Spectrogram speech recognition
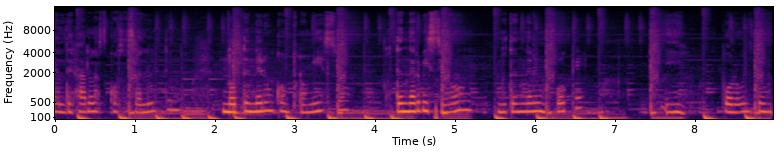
El dejar las cosas al último, no tener un compromiso, no tener visión, no tener enfoque y por último,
